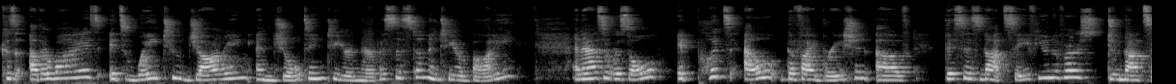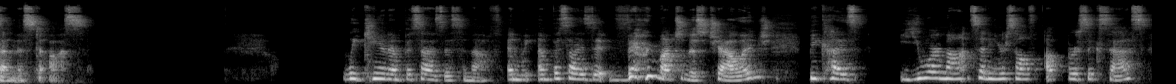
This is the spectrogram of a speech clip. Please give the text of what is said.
Because otherwise, it's way too jarring and jolting to your nervous system and to your body. And as a result, it puts out the vibration of, This is not safe, universe. Do not send this to us we can't emphasize this enough. And we emphasized it very much in this challenge because you are not setting yourself up for success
